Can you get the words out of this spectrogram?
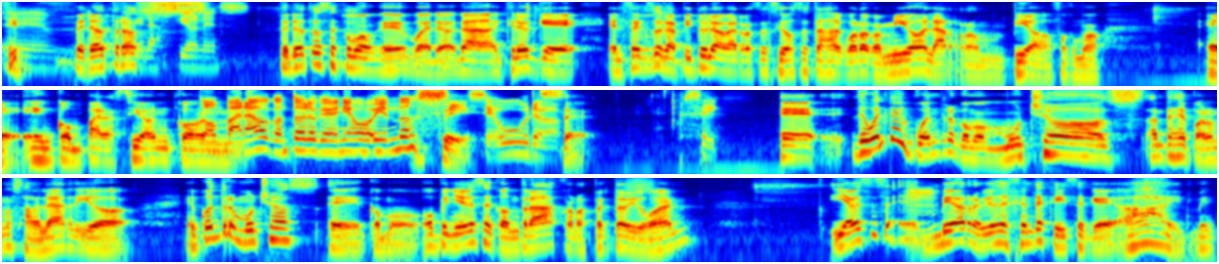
Sí, Eh, pero otros- revelaciones. Pero entonces como que, bueno, nada, creo que el sexto capítulo, a ver, no sé si vos estás de acuerdo conmigo, la rompió. Fue como, eh, en comparación con... Comparado con todo lo que veníamos viendo, Sí, sí, seguro. Sí. Sí. Eh, de vuelta encuentro como muchos, antes de ponernos a hablar, digo, encuentro muchos eh, como opiniones encontradas con respecto a Obi-Wan. Y a veces eh, veo reviews de gente que dice que, ay, me-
